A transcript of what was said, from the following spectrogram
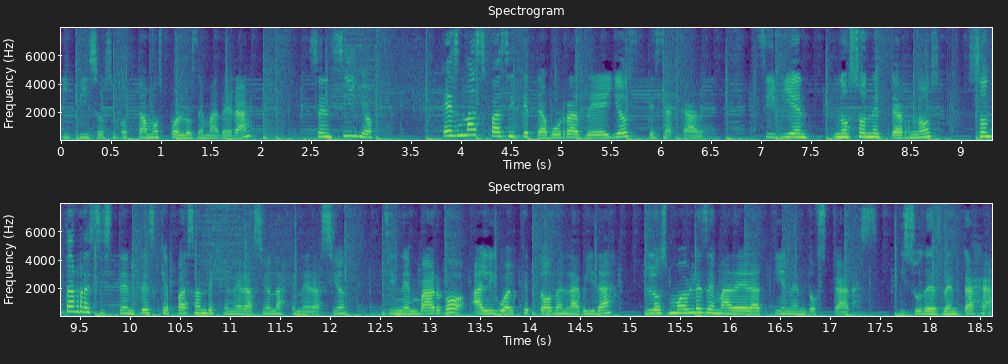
y pisos optamos por los de madera? Sencillo. Es más fácil que te aburras de ellos que se acaben. Si bien no son eternos, son tan resistentes que pasan de generación a generación. Sin embargo, al igual que todo en la vida, los muebles de madera tienen dos caras, y su desventaja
